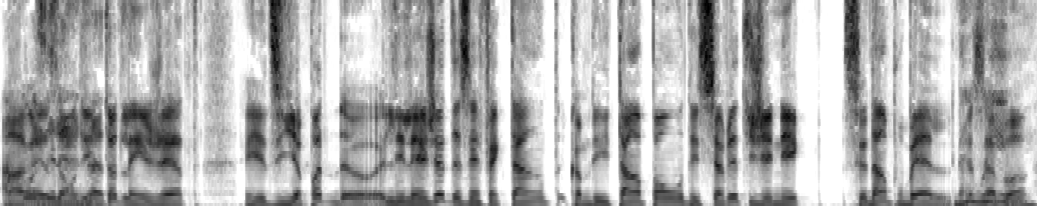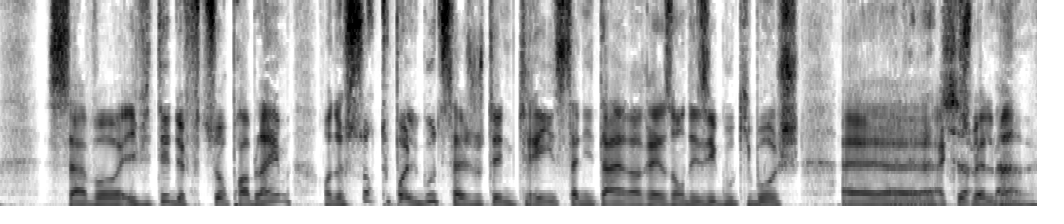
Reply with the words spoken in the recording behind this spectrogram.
À en des raison des, tas de lingettes. Et il a dit, il y a pas de, euh, les lingettes désinfectantes, comme des tampons, des serviettes hygiéniques, c'est dans la poubelle Ben que ça va. Ça va éviter de futurs problèmes. On n'a surtout pas le goût de s'ajouter une crise sanitaire en raison des égouts qui bouchent euh, ça. actuellement. Ben,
